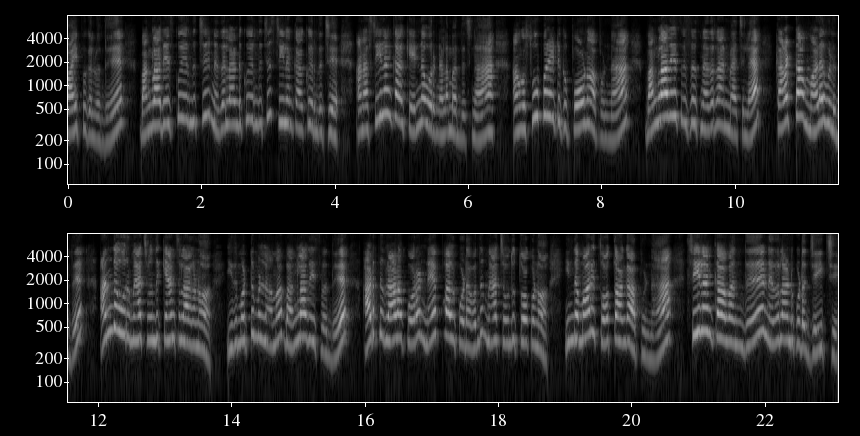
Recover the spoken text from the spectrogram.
வாய்ப்புகள் வந்து பங்களாதேஷ்க்கும் இருந்துச்சு நெதர்லாண்டுக்கும் இருந்துச்சு ஸ்ரீலங்காவுக்கும் இருந்துச்சு. ஆனால் ஸ்ரீலங்காவுக்கு என்ன ஒரு நிலைமை இருந்துச்சுன்னா அவங்க சூப்பர் எயிட்டுக்கு போனோம் அப்படின்னா பங்களாதேஷ் விசஸ் நெதர்லாண்ட் மேட்ச்சில் கரெக்டாக மழை விழுந்து அந்த ஒரு மேட்ச் வந்து கேன்சல் ஆகணும். இது மட்டும் இல்லாமல் பங்களாதேஷ் வந்து அடுத்து விளையாட போகிற நேபாள் கூட வந்து மேட்ச்சை வந்து தோக்கணும். இந்த மாதிரி தோத்தாங்க அப்படின்னா ஸ்ரீலங்கா வந்து நெதர்லாண்டு கூட ஜெயிச்சு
